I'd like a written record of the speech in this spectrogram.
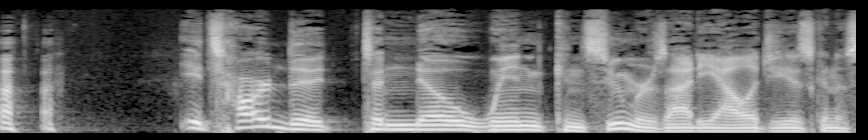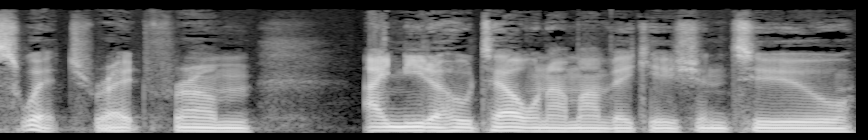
it's hard to to know when consumers' ideology is going to switch, right? From I need a hotel when I'm on vacation to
